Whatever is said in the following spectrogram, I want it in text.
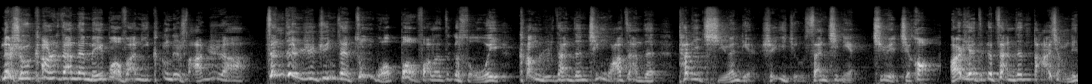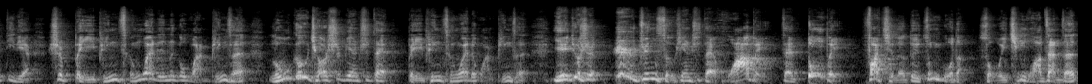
那时候抗日战争没爆发，你抗的啥日啊？真正日军在中国爆发了这个所谓抗日战争、侵华战争，它的起源点是一九三七年七月七号，而且这个战争打响的地点是北平城外的那个宛平城。卢沟桥事变是在北平城外的宛平城，也就是日军首先是在华北，在东北。发起了对中国的所谓侵华战争。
